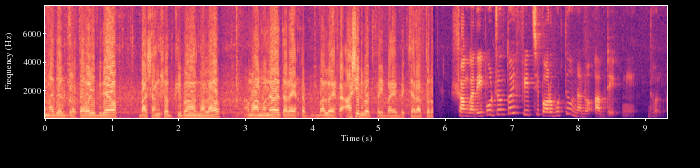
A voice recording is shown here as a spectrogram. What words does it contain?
আমাদের লতাবাড়ি বিধায়ক বা সাংসদ কৃপানাথ মালাও, আমার মনে হয় তারা একটা ভালো একটা আশীর্বাদ পাই বা এই বাচ্চারা সংবাদ এই পর্যন্তই, ফিরছি পরবর্তী অন্যান্য আপডেট নিয়ে। ধন্যবাদ।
